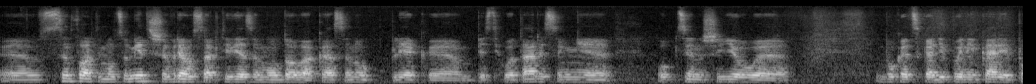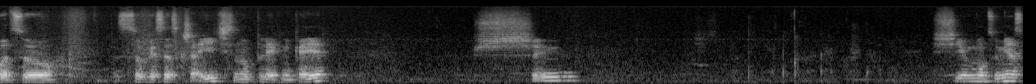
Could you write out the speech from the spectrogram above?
Uh, sunt foarte mulțumit și vreau să activez în Moldova ca să nu plec uh, peste hotare, să ne obțin și eu uh, bucățica de pâine în care pot să, să o găsesc și aici, să nu plec nicăieri. Și, și mulțumesc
